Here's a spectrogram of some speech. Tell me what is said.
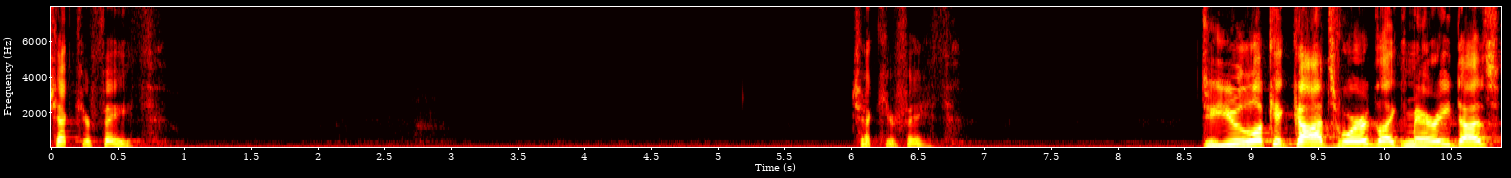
Check your faith. Check your faith. Do you look at God's word like Mary does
